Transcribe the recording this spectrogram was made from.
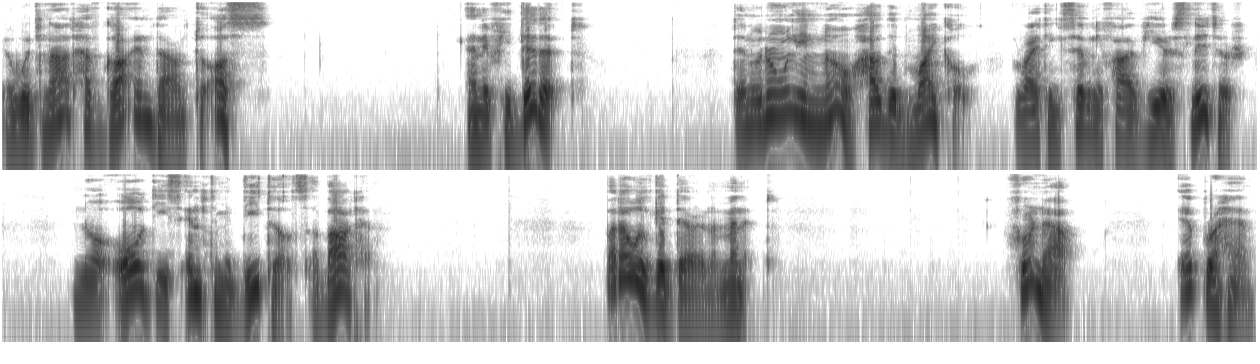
It would not have gotten down to us. And if he did it, then we don't really know how did Michael, writing 75 years later, know all these intimate details about him. But I will get there in a minute. For now, Abraham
